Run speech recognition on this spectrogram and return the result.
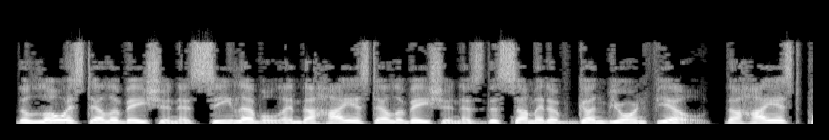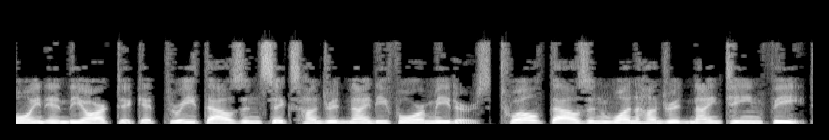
The lowest elevation is sea level and the highest elevation is the summit of Gunnbjornfjeld, the highest point in the Arctic at 3,694 meters 12,119 feet.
